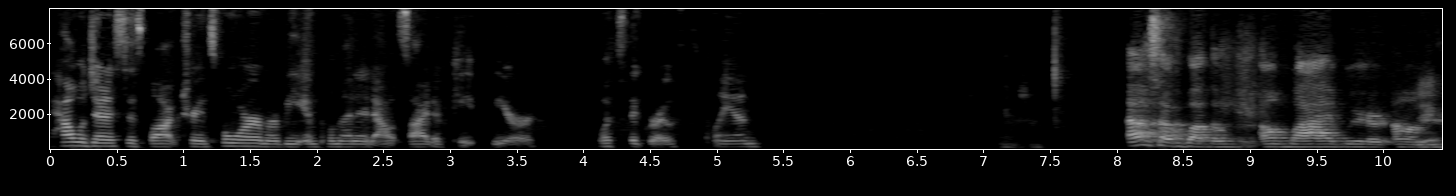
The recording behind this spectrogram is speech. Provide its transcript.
how will Genesis Block transform or be implemented outside of Cape Fear? What's the growth plan? I'll talk about the um, why we're um, Yeah.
